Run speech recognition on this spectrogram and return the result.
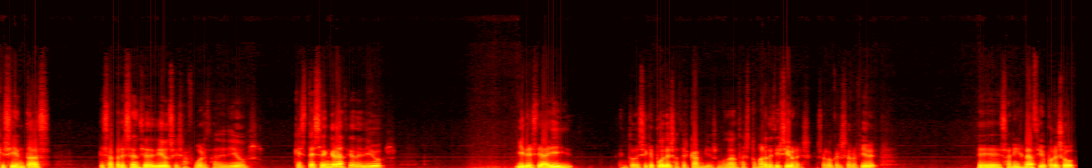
que sientas esa presencia de Dios, esa fuerza de Dios, que estés en gracia de Dios. Y desde ahí, entonces sí que puedes hacer cambios, mudanzas, tomar decisiones, que es a lo que se refiere eh, San Ignacio. Por eso,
